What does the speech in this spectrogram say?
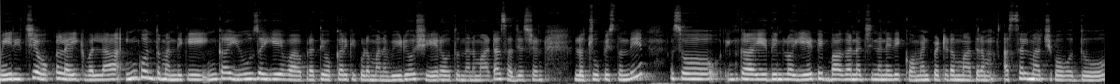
మీరు ఇచ్చే ఒక్క లైక్ వల్ల ఇంకొంతమందికి ఇంకా యూజ్ అయ్యే ప్రతి ఒక్కరికి కూడా మన వీడియో షేర్ అవుతుందన్నమాట సజెషన్లో చూపిస్తుంది. సో ఇంకా ఈ దీంట్లో ఏ టిప్ బాగా నచ్చిందనేది కామెంట్ పెట్టడం మాత్రం అస్సలు మర్చిపోవద్దు.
